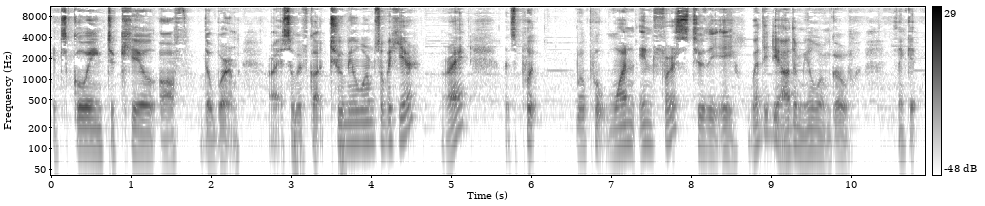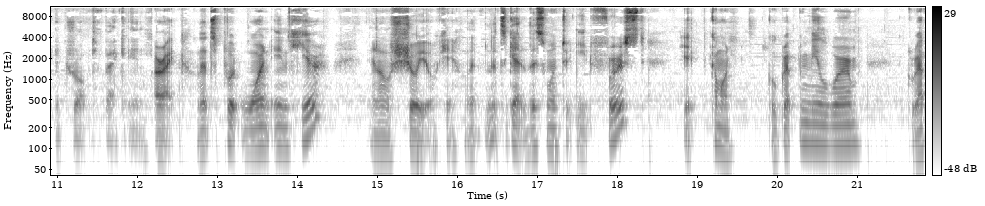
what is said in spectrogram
it's going to kill off the worm. Alright, so we've got two mealworms over here. Alright, let's put, we'll put one in first to the, A. where did the other mealworm go? I think it, it dropped back in. Alright, let's put one in here and I'll show you. Okay, let, let's get this one to eat first. Here, come on, go grab the mealworm. Grab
